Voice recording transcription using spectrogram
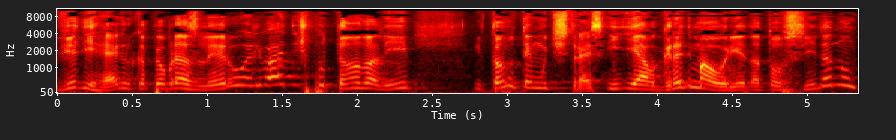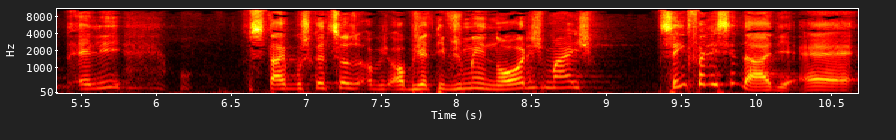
via de regra, o campeão brasileiro ele vai disputando ali, então não tem muito estresse. E, e a grande maioria da torcida, não, ele está buscando seus ob- objetivos menores, mas sem felicidade. É,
